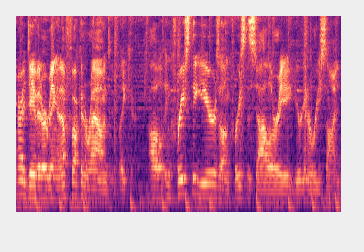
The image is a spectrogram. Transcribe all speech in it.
Alright, David Irving, enough fucking around. Like, I'll increase the years, I'll increase the salary. You're going to resign.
